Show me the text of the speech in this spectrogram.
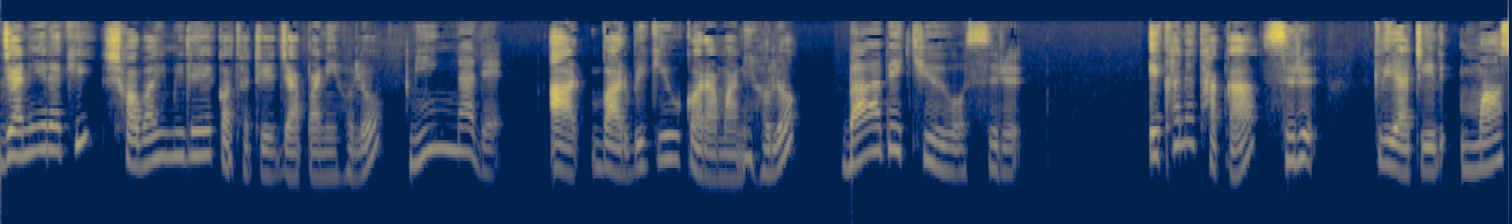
জানিয়ে রাখি সবাই মিলে কথাটির জাপানি হল みんなで আর বার্বিকিউ করা মানে হল バーベキューをする এখানে থাকা する ক্রিয়াটির মাস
